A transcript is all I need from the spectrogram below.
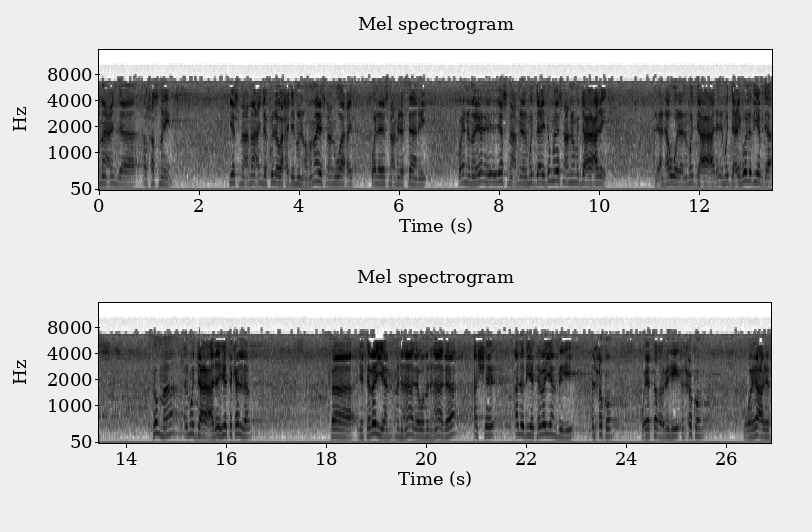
ما عند الخصمين يسمع ما عند كل واحد منهم ما يسمع من واحد ولا يسمع من الثاني وإنما يسمع من المدعي ثم يسمع من المدعى عليه. لأن أولا المدعى عليه المدعي هو الذي يبدأ ثم المدعى عليه يتكلم. فيتبين من هذا ومن هذا الشيء الذي يتبين به الحكم ويتضح به الحكم ويعرف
